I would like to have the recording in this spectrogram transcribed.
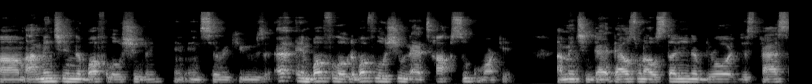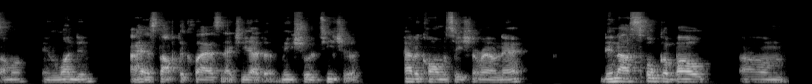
Um, I mentioned the Buffalo shooting in, in Syracuse, uh, in Buffalo, the Buffalo shooting at Tops Supermarket. I mentioned that. That was when I was studying abroad this past summer in London. I had stopped the class and actually had to make sure the teacher had a conversation around that. Then I spoke about um,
